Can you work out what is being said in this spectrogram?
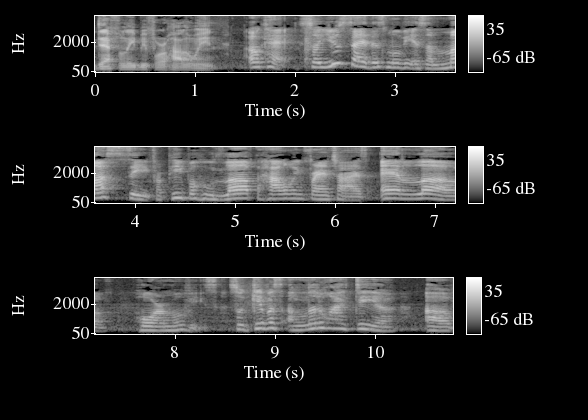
Definitely before Halloween. Okay, so you say this movie is a must see for people who love the Halloween franchise and love horror movies. So give us a little idea of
